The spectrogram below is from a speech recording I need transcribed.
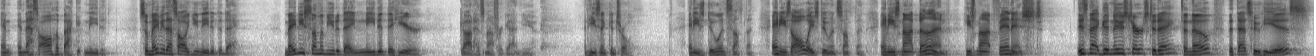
And, and that's all Habakkuk needed. So maybe that's all you needed today. Maybe some of you today needed to hear God has not forgotten you, and He's in control, and He's doing something, and He's always doing something, and He's not done, He's not finished. Isn't that good news, church, today to know that that's who He is?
